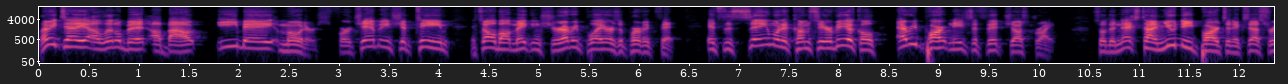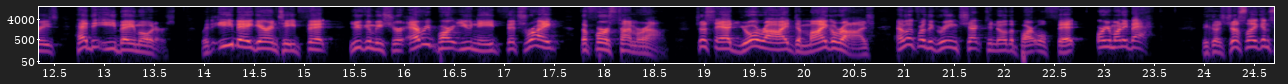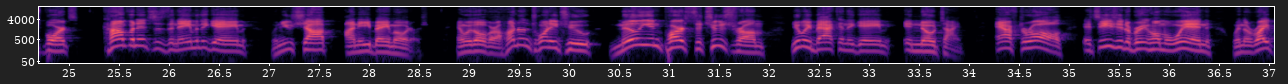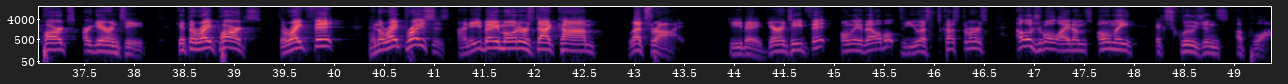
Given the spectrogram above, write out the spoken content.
Let me tell you a little bit about eBay Motors. For a championship team, it's all about making sure every player is a perfect fit. It's the same when it comes to your vehicle. Every part needs to fit just right. So the next time you need parts and accessories, head to eBay Motors. With eBay Guaranteed Fit, you can be sure every part you need fits right the first time around. Just add your ride to My Garage and look for the green check to know the part will fit or your money back. Because just like in sports, confidence is the name of the game when you shop on eBay Motors. And with over 122 million parts to choose from, you'll be back in the game in no time. After all, it's easy to bring home a win when the right parts are guaranteed. Get the right parts, the right fit, and the right prices on ebaymotors.com. Let's ride. eBay guaranteed fit only available to U.S. customers. Eligible items only. Exclusions apply.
